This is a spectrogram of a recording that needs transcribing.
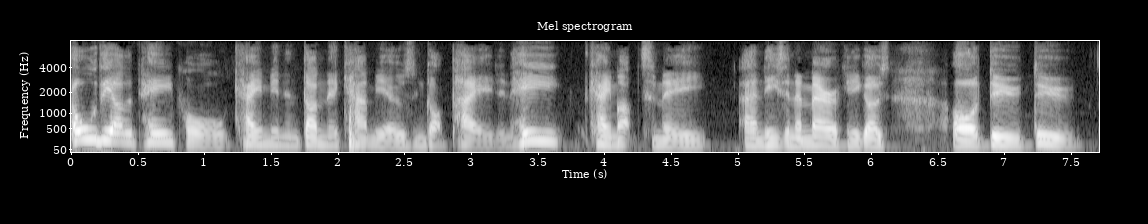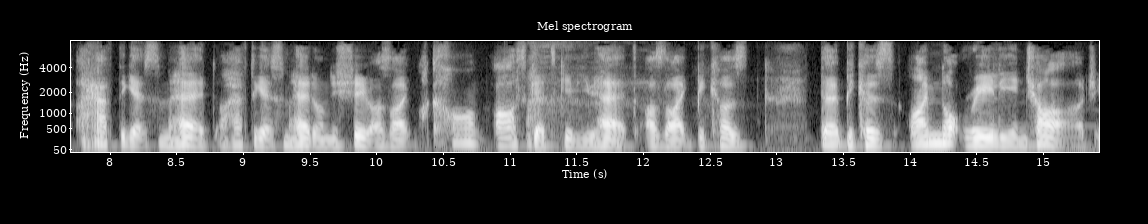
all the other people came in and done their cameos and got paid. And he came up to me and he's an American. He goes, "Oh, dude, dude, I have to get some head. I have to get some head on the shoot. I was like, I can't ask her to give you head. I was like, because the because I'm not really in charge.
